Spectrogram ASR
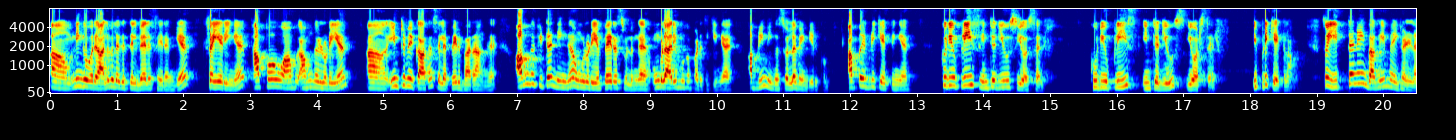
ஆஹ், நீங்க ஒரு அலுவலகத்தில் வேலை செய்யறீங்க செய்யறீங்க. அப்போ அவங்களுடைய இன்டர்வியூக்காக சில பேர் வராங்க அவங்க கிட்ட நீங்க உங்களுடைய பேரை சொல்லுங்க உங்களை அறிமுகப்படுத்திக்கிங்க அப்படின்னு நீங்க சொல்ல வேண்டியிருக்கும். அப்ப எப்படி கேட்பீங்க? Could you please introduce yourself could you please introduce yourself இப்படி கேட்கலாம். ஸோ இத்தனை வகைமைகள்ல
